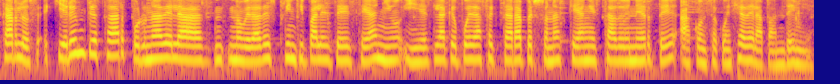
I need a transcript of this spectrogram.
Carlos, quiero empezar por una de las novedades principales de este año y es la que puede afectar a personas que han estado en ERTE a consecuencia de la pandemia.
